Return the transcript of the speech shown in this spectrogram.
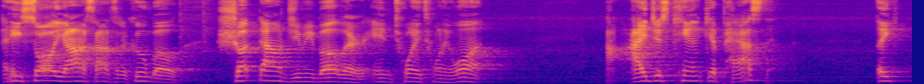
and he saw Giannis Antetokounmpo shut down Jimmy Butler in 2021. I just can't get past it. Like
